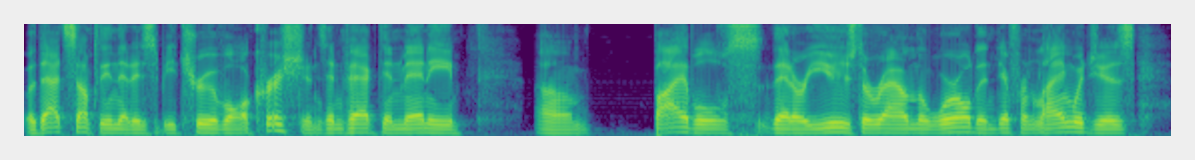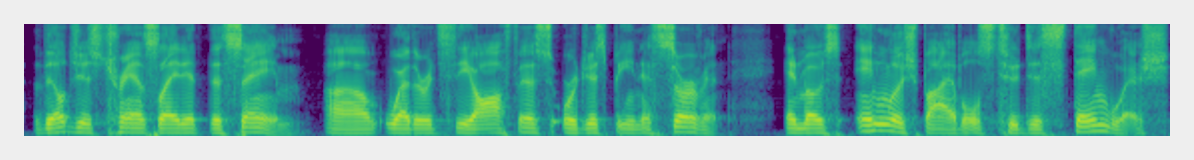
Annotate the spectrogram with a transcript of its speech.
but that's something that is to be true of all Christians. In fact, in many um, Bibles that are used around the world in different languages, they'll just translate it the same uh, whether it's the office or just being a servant. In most English Bibles, to distinguish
